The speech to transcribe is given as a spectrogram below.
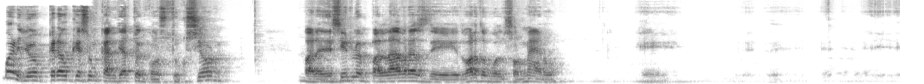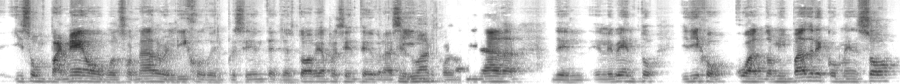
Bueno, yo creo que es un candidato en construcción. Para decirlo en palabras de Eduardo Bolsonaro, eh, hizo un paneo Bolsonaro, el hijo del presidente, del todavía presidente de Brasil, con la mirada del evento, y dijo, cuando mi padre comenzó,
